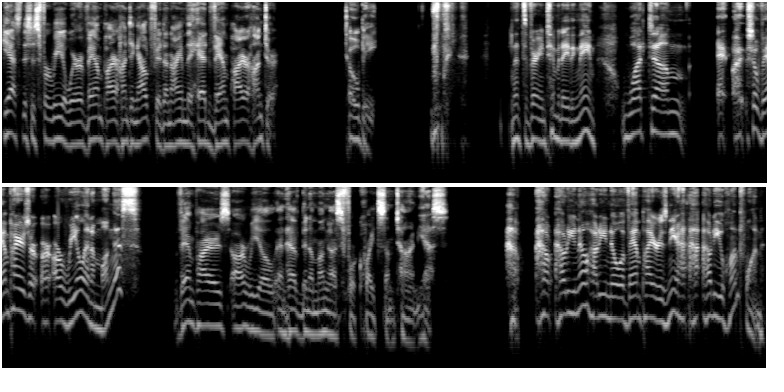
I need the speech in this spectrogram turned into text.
Yes, this is for real. We're a vampire hunting outfit, and I am the head vampire hunter. Toby. That's a very intimidating name. What? Um. Eh, uh, So vampires are, are are real and among us. Vampires are real and have been among us for quite some time, yes. How how how do you know? How do you know a vampire is near? How, how do you hunt one?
